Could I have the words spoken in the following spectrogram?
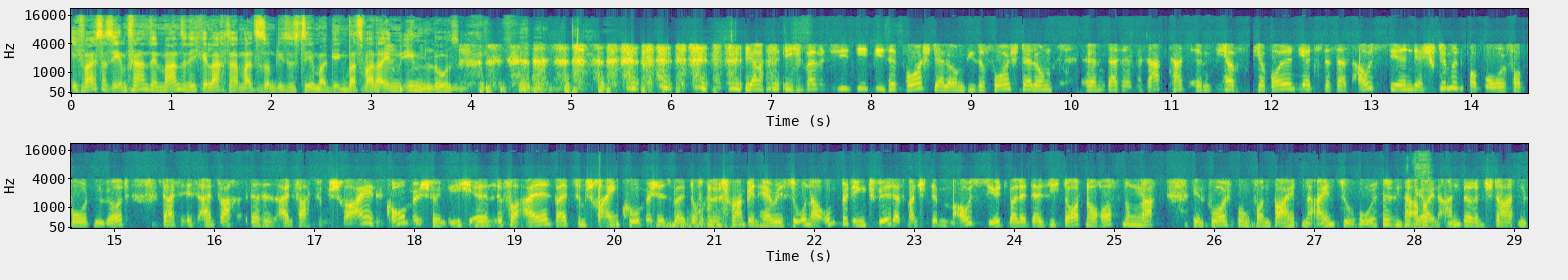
ich weiß, dass Sie im Fernsehen wahnsinnig gelacht haben, als es um dieses Thema ging. Was war da in Ihnen los? Ja, ich, die, diese Vorstellung, diese Vorstellung, ähm, dass er gesagt hat, ähm, wir, wir wollen jetzt, dass das Auszählen der Stimmen verboten wird, das ist einfach, das ist einfach zum Schreien komisch, finde ich. Ähm, vor allem, weil es zum Schreien komisch ist, weil Donald Trump in Arizona unbedingt will, dass man Stimmen auszählt, weil er sich dort noch Hoffnung macht, den Vorsprung von Biden einzuholen. Aber ja. in anderen Staaten,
